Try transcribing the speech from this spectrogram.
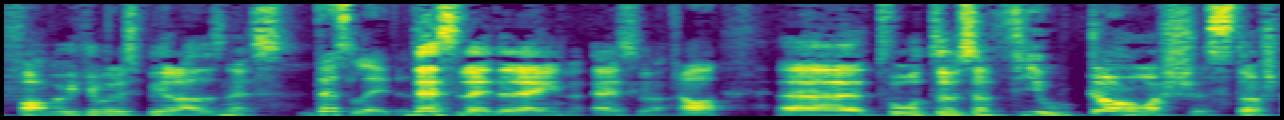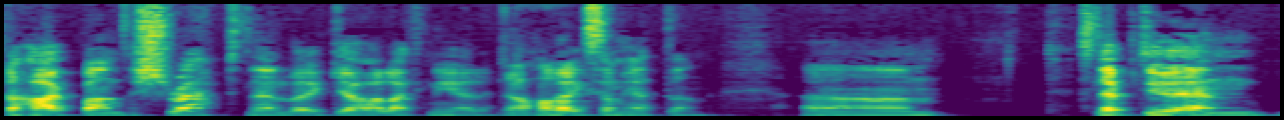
Fan, vilka var det du spelade alldeles nyss? Desolated. Desolated är engelska Ja. Uh, 2014 års största hypeband Shrapnel verkar ha lagt ner Jaha. verksamheten. Um, släppte ju en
